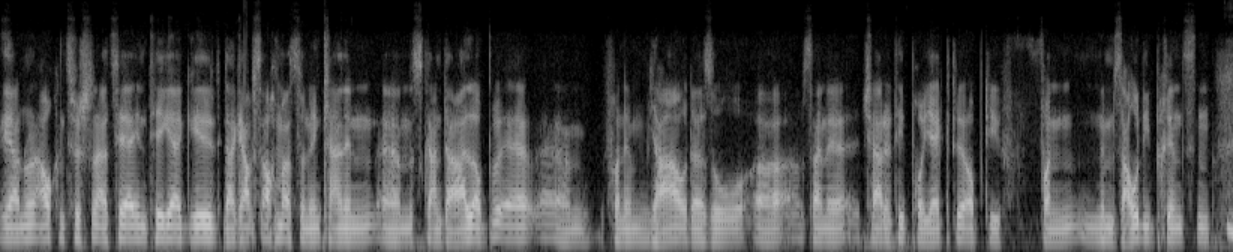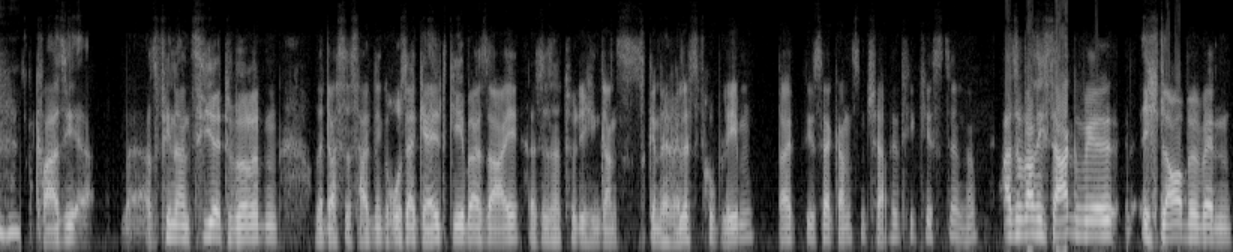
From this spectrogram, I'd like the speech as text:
ja nun auch inzwischen als sehr integer gilt. Da gab es auch mal so einen kleinen ähm, Skandal, ob er ähm, von einem Jahr oder so äh, seine Charity-Projekte, ob die von einem Saudi-Prinzen mhm. quasi äh, also finanziert würden oder dass es halt ein großer Geldgeber sei. Das ist natürlich ein ganz generelles Problem bei dieser ganzen Charity-Kiste. Ne? Also was ich sagen will, ich glaube, wenn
